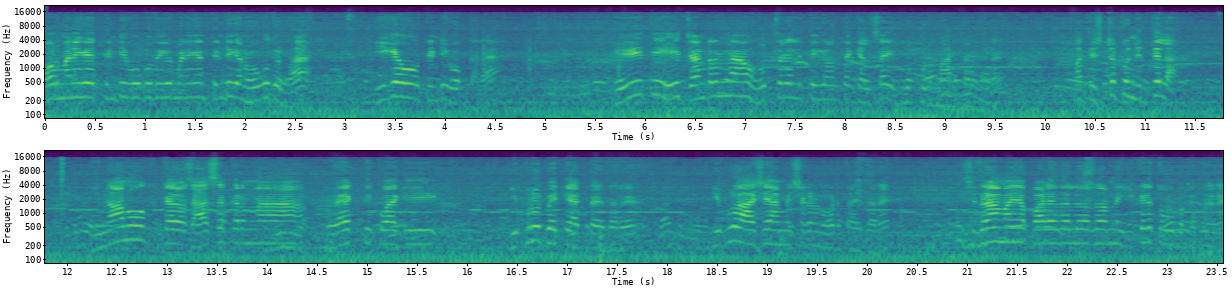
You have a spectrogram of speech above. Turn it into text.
ಅವ್ರ ಮನೆಗೆ ತಿಂಡಿಗೆ ಹೋಗೋದು, ಇವ್ರ ಮನೆಗೆ ತಿಂಡಿಗೆ ಏನು ಹೋಗೋದಿಲ್ವ? ಹೀಗೆ ಹೋಗಿ ತಿಂಡಿಗೆ ಹೋಗ್ತಾರೆ. ಈ ರೀತಿ ಜನರನ್ನ ಹುತ್ತರಲ್ಲಿ ತೆಗೆಯುವಂಥ ಕೆಲಸ ಇಬ್ಬರು ಕೂಡ ಮಾಡ್ತಾ ಇದ್ದಾರೆ. ಮತ್ತು ಇಷ್ಟಕ್ಕೂ ನಿಂತಿಲ್ಲ. ನಾನು ಕ ಶಾಸಕರನ್ನ ವೈಯಕ್ತಿಕವಾಗಿ ಇಬ್ಬರು ಭೇಟಿ ಆಗ್ತಾ ಇದ್ದಾರೆ. ಇಬ್ಬರು ಆಶಯ ನೋಡ್ತಾ ಇದ್ದಾರೆ. ಸಿದ್ದರಾಮಯ್ಯ ಪಾಳ್ಯದಲ್ಲಿರೋದನ್ನು ಈ ಕಡೆ ತೊಗೋಬೇಕಾಗ್ತಾರೆ.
